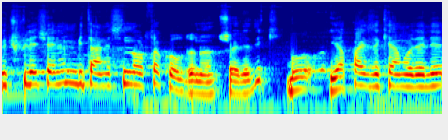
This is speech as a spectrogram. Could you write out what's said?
Üç bileşenin bir tanesinin ortak olduğunu söyledik. Bu yapay zeka modeli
